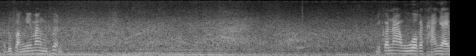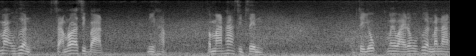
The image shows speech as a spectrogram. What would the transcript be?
มาดูฝั่งนี้มั่งเพื่อนๆนี่ก็หน้าวัวกระถางใหญ่มากเพื่อนสามร้อยสิบบาท นี่ครับ ประมาณห้าสิบเซน จะยกไม่ไหวแล้วเพื่อนมันหนัก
